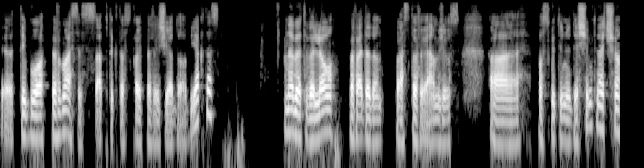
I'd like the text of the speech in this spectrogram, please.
Tai buvo pirmasis aptiktas Kuiperio žiedo objektas na bet vėliau pradedant pastarojo amžiaus paskutiniu dešimtmečiu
